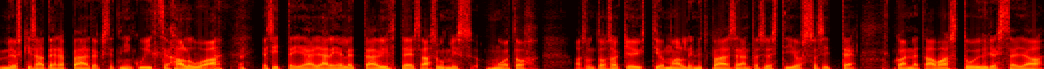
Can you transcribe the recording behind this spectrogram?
Myöskin saa tehdä päätökset niin kuin itse haluaa ja sitten jää jäljelle tämä yhteisasumismuoto – asunto-osakeyhtiömalli nyt pääsääntöisesti, jossa sitten kannetaan vastuu yhdessä ja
